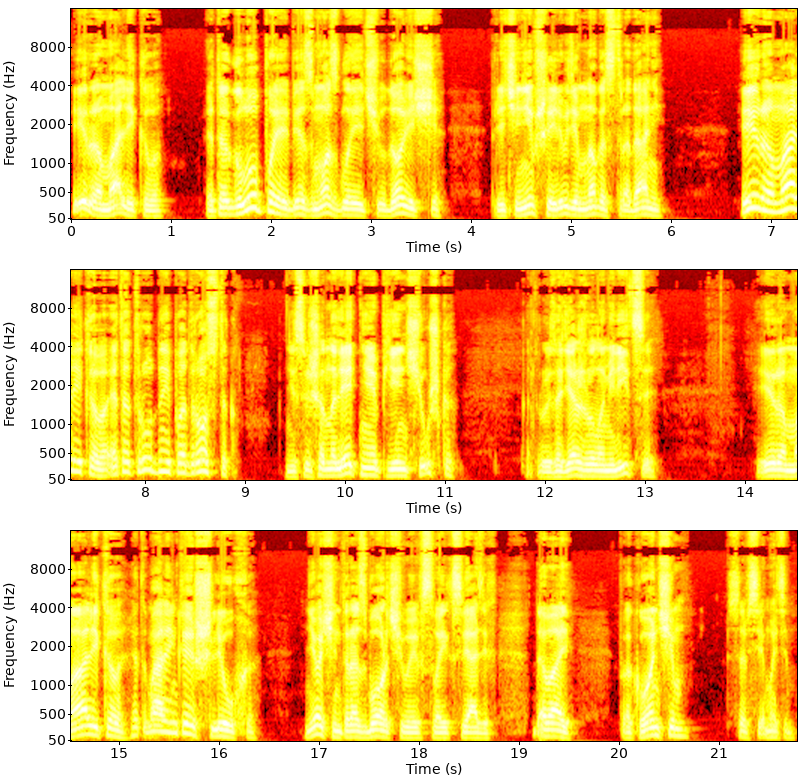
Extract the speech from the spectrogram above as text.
Ира Маликова — это глупое, безмозглое чудовище, причинившее людям много страданий. Ира Маликова — это трудный подросток, несовершеннолетняя пьянчушка, которую задерживала милиция. Ира Маликова — это маленькая шлюха, не очень-то разборчивая в своих связях. Давай покончим со всем этим.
